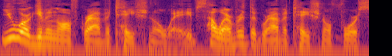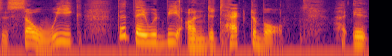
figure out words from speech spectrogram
you are giving off gravitational waves. However, the gravitational force is so weak that they would be undetectable it,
